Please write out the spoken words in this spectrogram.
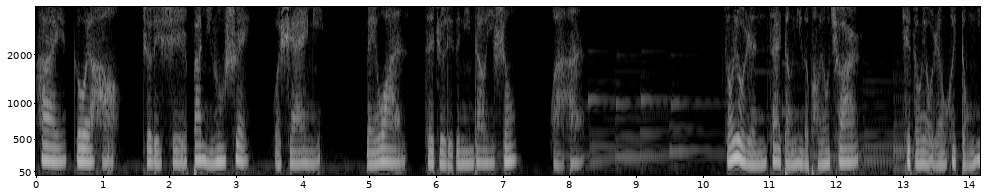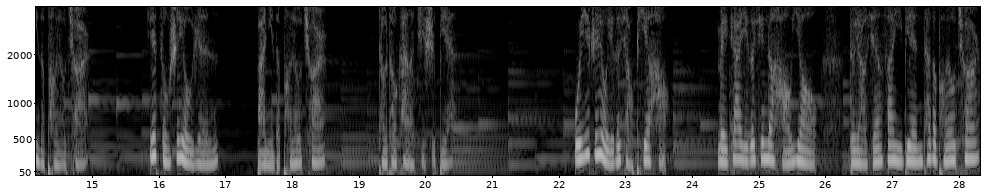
嗨，各位好，这里是伴你入睡，我是艾米，每晚在这里跟您道一声晚安。总有人在等你的朋友圈儿，也总有人会懂你的朋友圈儿，也总是有人把你的朋友圈儿偷偷看了几十遍。我一直有一个小癖好，每加一个新的好友，都要先翻一遍他的朋友圈儿。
